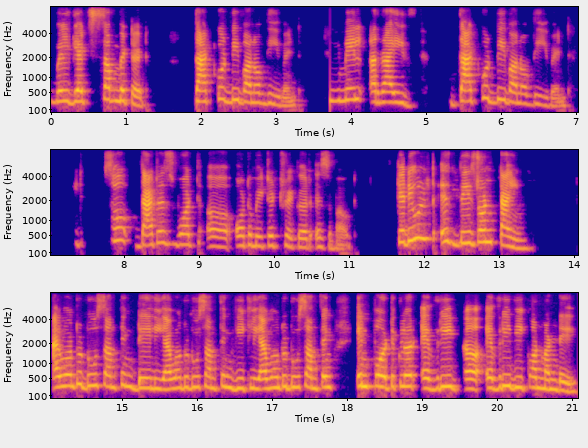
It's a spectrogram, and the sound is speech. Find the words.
will get submitted that could be one of the event. Email arrives that could be one of the event. So that is what uh, automated trigger is about. Scheduled is based on time. I want to do something daily. I want to do something weekly. I want to do something in particular every uh, every week on monday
